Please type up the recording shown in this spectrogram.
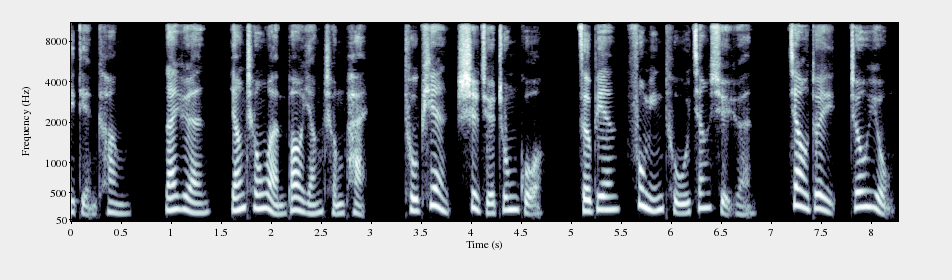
点 com。来源：羊城晚报羊城派。图片视觉中国，责编付明图江雪源，校对周勇。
